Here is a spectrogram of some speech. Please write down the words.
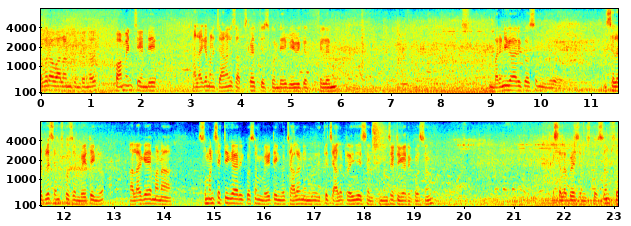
ఎవరు అవ్వాలనుకుంటున్నారు? కామెంట్ చేయండి. అలాగే మన ఛానల్ సబ్స్క్రైబ్ చేసుకోండి. వివిక ఫిలిం. భరణి గారి కోసం సెలబ్రేషన్స్ కోసం వెయిటింగ్ అలాగే మన సుమన్ శెట్టి గారి కోసం వెయిటింగ్ చాలా నేను అయితే చాలా ట్రై చేశాను సుమన్ శెట్టి గారి కోసం. సెలబ్రేషన్స్ కోసం. సో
